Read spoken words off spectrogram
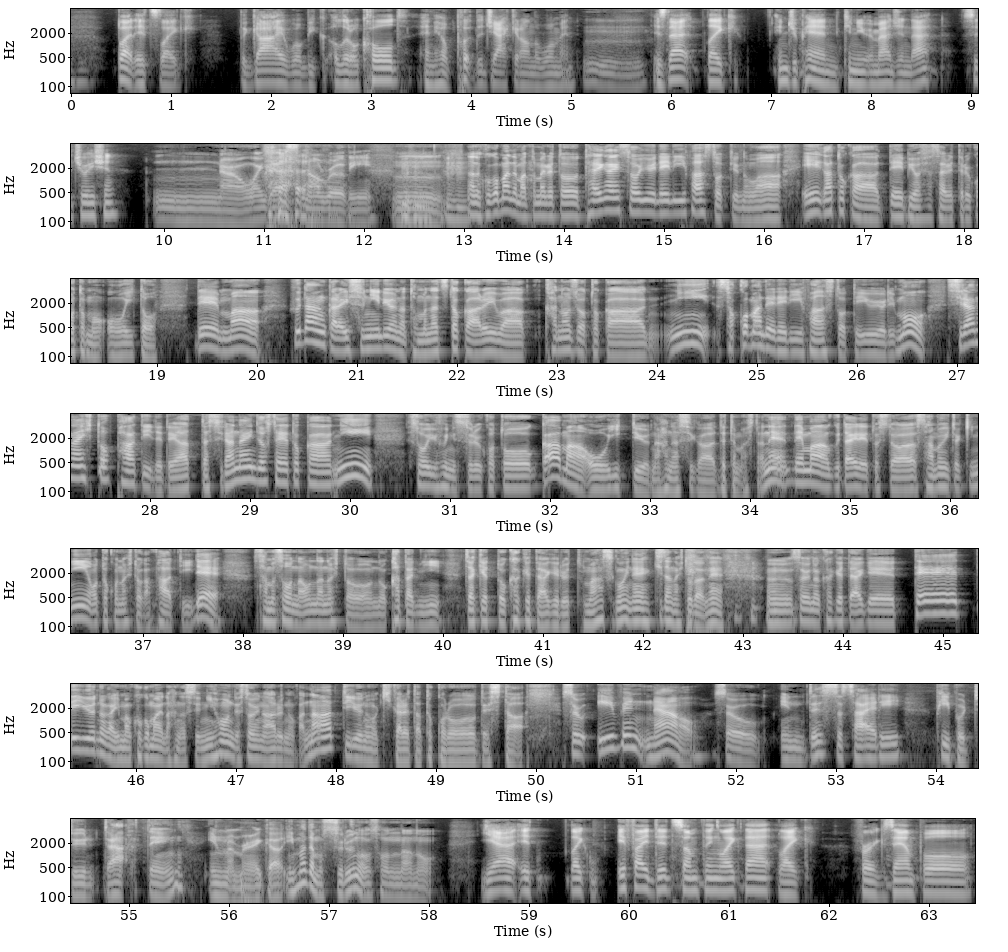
but it's like the guy will be a little cold and he'll put the jacket on the woman. Hmm. Is that like in Japan? Can you imagine that situation? No, I guess not really. うんなので、ここまでまとめると、大概そういうレディーファーストっていうのは、映画とかで描写されてることも多いと。で、まあ、普段から一緒にいるような友達とか、あるいは彼女とかに、そこまでレディーファーストっていうよりも、知らない人、パーティーで出会った知らない女性とかに、そういう風にすることが、まあ、多いっていうような話が出てましたね。で、まあ、具体例としては、寒い時に男の人がパーティーで、寒そうな女の人の肩にジャケットをかけてあげるまあすごいね、キザな人だね。うん、そういうのをかけてあげてっていうのが今ここまでの話で、日本でそういうのあるのかなっていうのを聞かれたところでした。So even now, so in this society, people do that thing in America. 今でもするのそんなの。Yeah, it like if I did something like that, like for example,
